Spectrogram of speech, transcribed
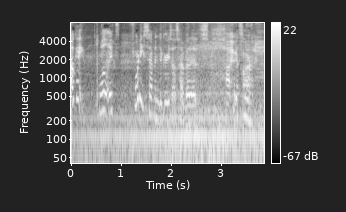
Okay, well it's 47 degrees outside, but it's hot. It's not hot.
